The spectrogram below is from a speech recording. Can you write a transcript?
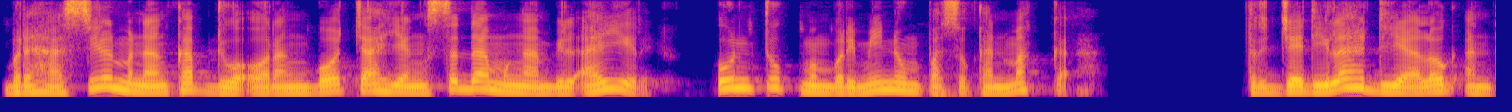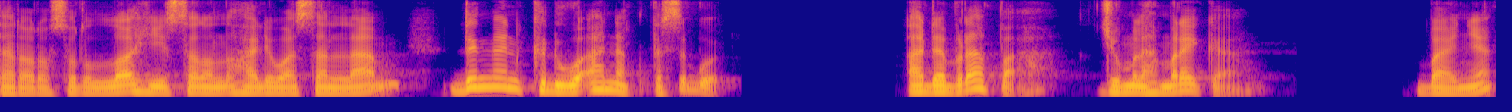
berhasil menangkap dua orang bocah yang sedang mengambil air untuk memberi minum pasukan Makkah. Terjadilah dialog antara Rasulullah SAW dengan kedua anak tersebut. Ada berapa jumlah mereka? Banyak?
